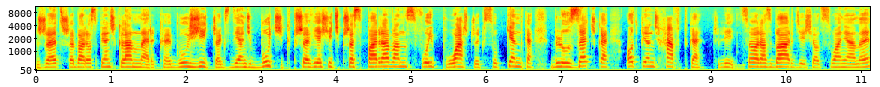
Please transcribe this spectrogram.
że trzeba rozpiąć klamerkę, guziczek, zdjąć bucik, przewiesić przez parawan swój płaszczyk, sukienkę, bluzeczkę, odpiąć haftkę, czyli coraz bardziej się odsłaniamy,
